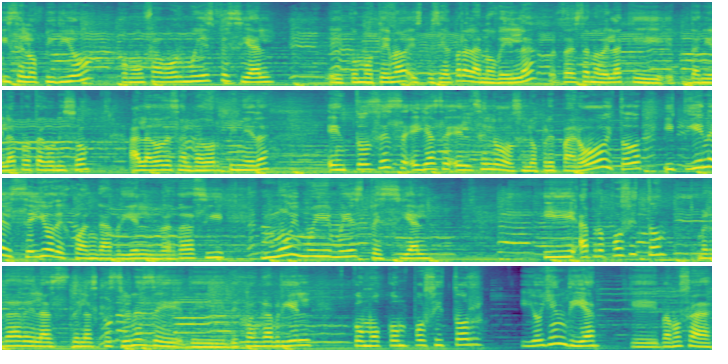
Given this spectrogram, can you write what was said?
y se lo pidió como un favor muy especial, eh, como tema especial para la novela, ¿verdad? Esta novela que Daniela protagonizó al lado de Salvador Pineda. Entonces ella se- él se lo, se lo preparó y todo, y tiene el sello de Juan Gabriel, ¿verdad? Sí, muy, muy, muy especial. Y a propósito, ¿verdad? De las, de las cuestiones de, Juan Gabriel como compositor, y hoy en día que vamos a,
